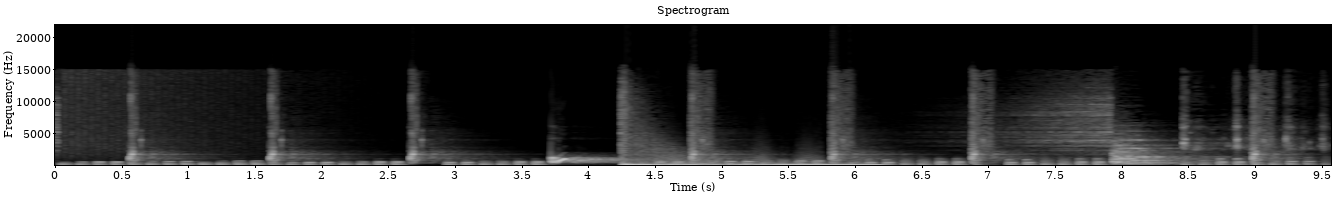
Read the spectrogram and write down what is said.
Thank you.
